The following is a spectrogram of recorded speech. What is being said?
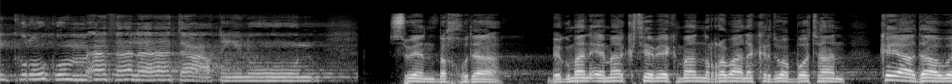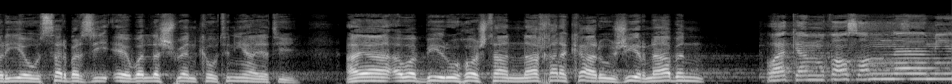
ذكركم أفلا تعقلون. سوێن بە خوددا بێگومان ئێمە کتێبێکمان ڕەوانە کردووە بۆتان کە یاداوەریە و سربەرزی ئێوە لە شوێن کەوتنیایەتی. ئایا ئەوە بیر و هۆشتان ناخەنە کار و ژیر نابن؟ وكم قصمنا من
